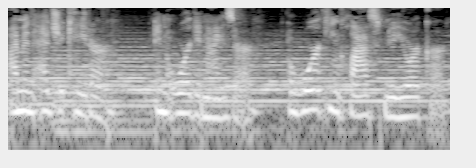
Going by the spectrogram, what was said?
I'm an educator, an organizer, a working class New Yorker.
